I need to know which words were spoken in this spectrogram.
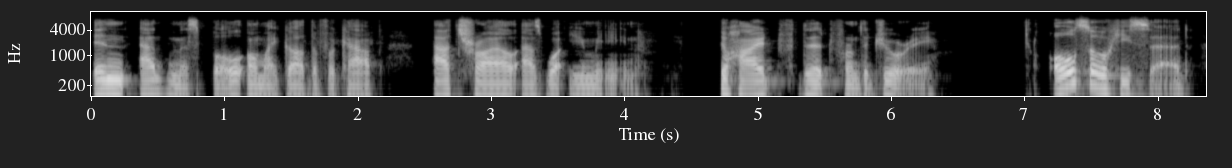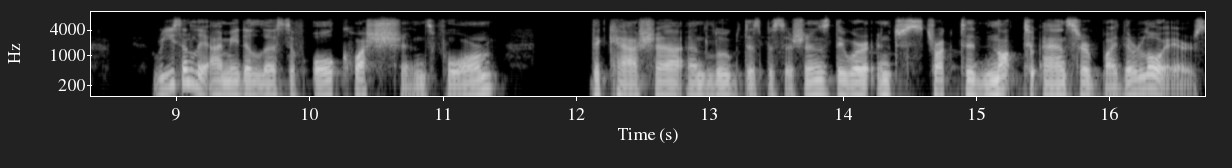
inadmissible, oh my god, the vocab, at trial as what you mean, to hide it from the jury. Also, he said, recently I made a list of all questions form the Kesha and Luke dispositions they were instructed not to answer by their lawyers.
